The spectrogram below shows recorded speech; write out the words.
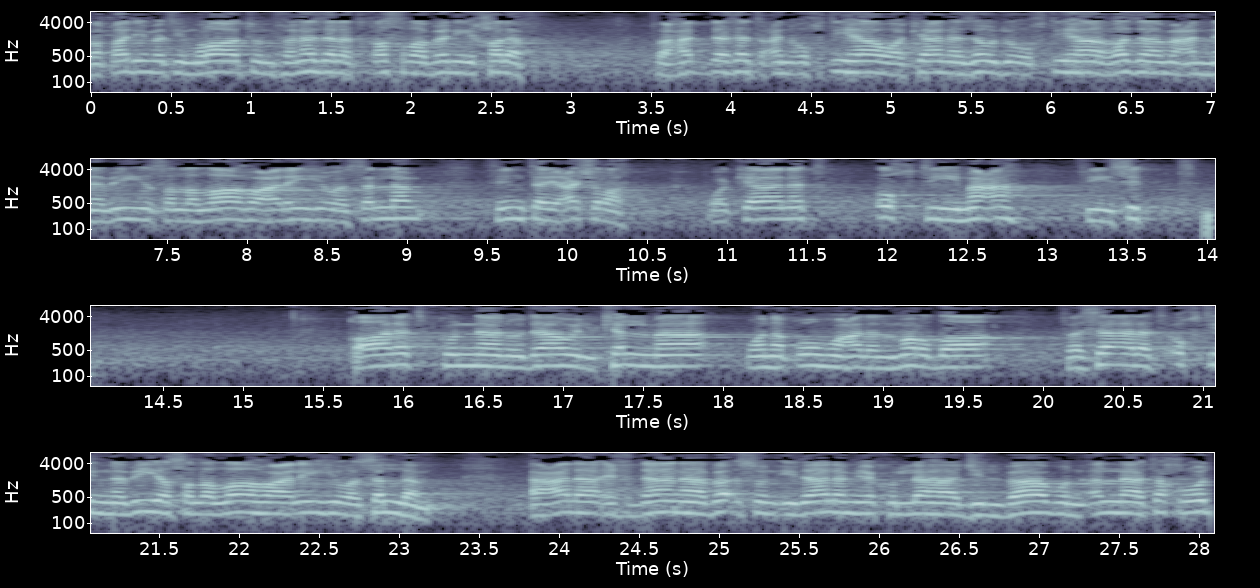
فقدمت امرأة فنزلت قصر بني خلف فحدثت عن أختها وكان زوج أختها غزا مع النبي صلى الله عليه وسلم ثنتي عشرة وكانت أختي معه في ست. قالت كنا نداوي الكلمة ونقوم على المرضى. فسألت أختي النبي صلى الله عليه وسلم أعلى إحدانا بأس إذا لم يكن لها جلباب ألا تخرج؟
